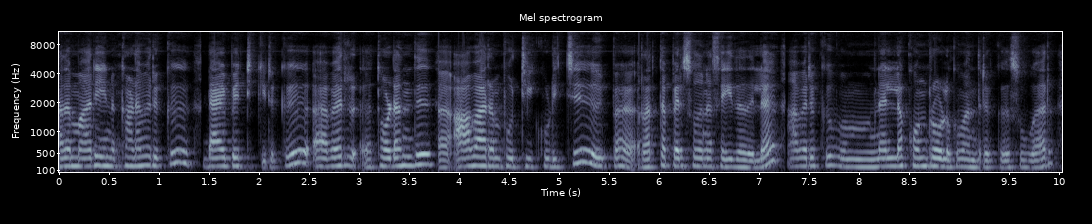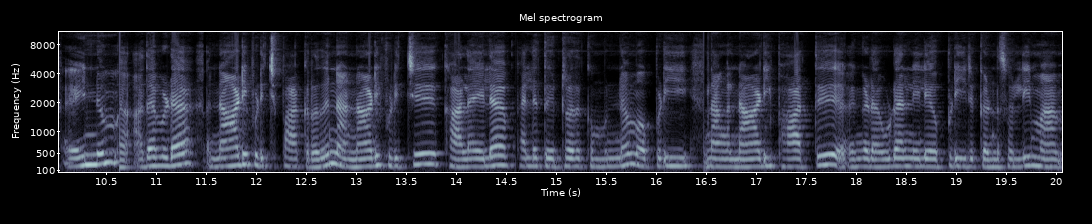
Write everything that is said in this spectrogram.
அதை மாதிரி என் கணவருக்கு டயபெட்டிக் இருக்கு. அவர் தொடர்ந்து ஆவாரம் பூட்டி குடிச்சு இப்போ ரத்த பரிசோதனை செய்ததில் அவருக்கு நல்ல கொண்ட்ரோலுக்கு வந்திருக்கு சுகர் இன்னும் அதை விட நாடி பிடிச்சு பார்க்கறது நான் நாடி பிடிச்சு காலையில் பல்லு தீட்டுறதுக்கு முன்னம் அப்படி நாங்கள் நாடி பார்த்து எங்களோட உடல்நிலை எப்படி இருக்குன்னு சொல்லி மேம்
